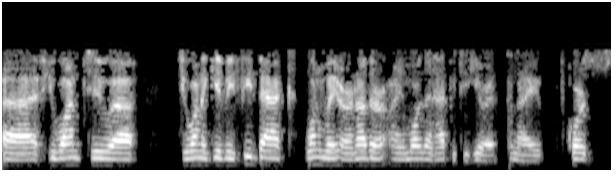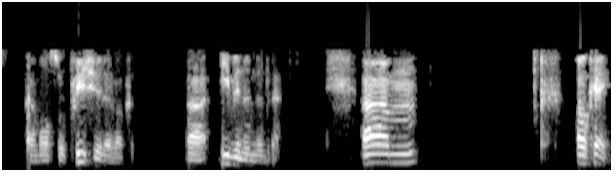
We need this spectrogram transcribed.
Uh, if you want to, uh, if you want to give me feedback one way or another, I am more than happy to hear it. And I, of course, I'm also appreciative of it, uh, even in advance. Um, okay,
